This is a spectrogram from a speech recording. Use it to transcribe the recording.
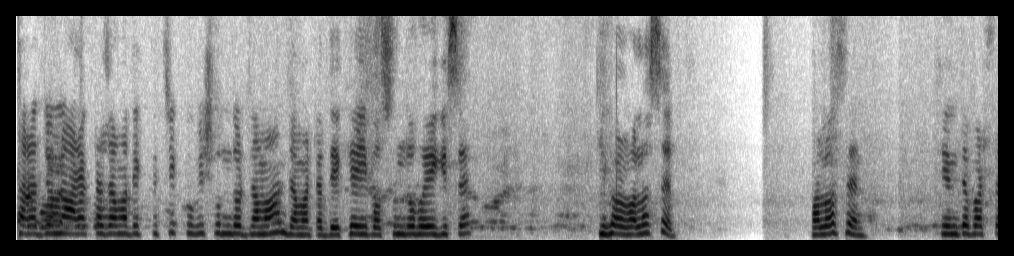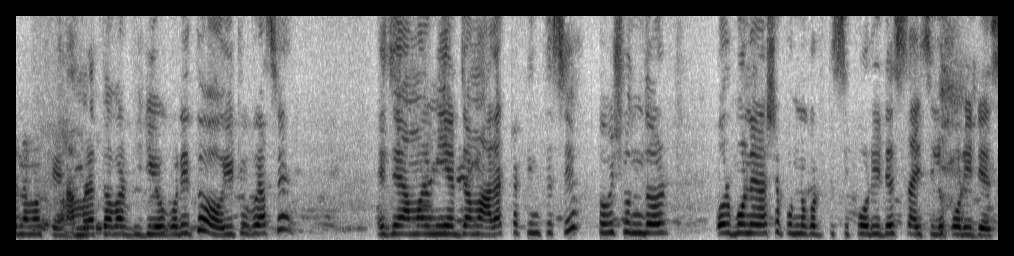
ছাড়ার জন্য আর একটা জামা দেখতেছি, খুবই সুন্দর জামা। জামাটা দেখেই পছন্দ হয়ে গেছে। কি খবর ভালো আছেন? ভালো আছেন? চিনতে পারছেন আমাকে? আমরা তো আবার ভিডিও করি তো, ইউটিউবে আছে। এই যে আমার মেয়ের জামা আর একটা কিনতেছি, খুবই সুন্দর। ওর বোনের আশা পূর্ণ করতেছি, পরি ড্রেস চাইছিল পরি ড্রেস।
